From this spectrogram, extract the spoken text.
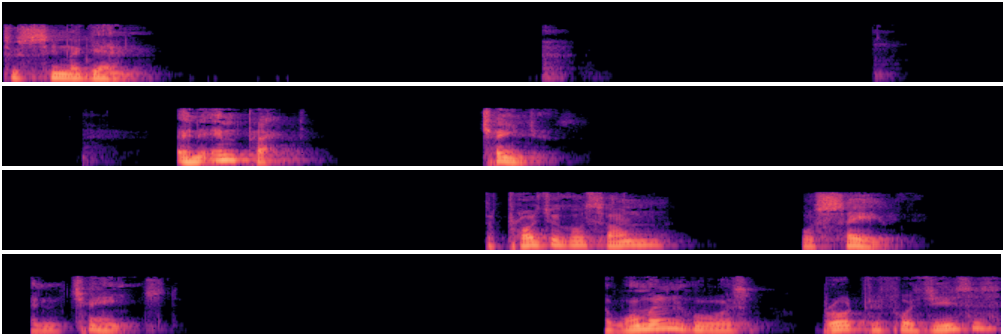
to sin again. and impact changes. The prodigal son was saved and changed. The woman who was brought before Jesus,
